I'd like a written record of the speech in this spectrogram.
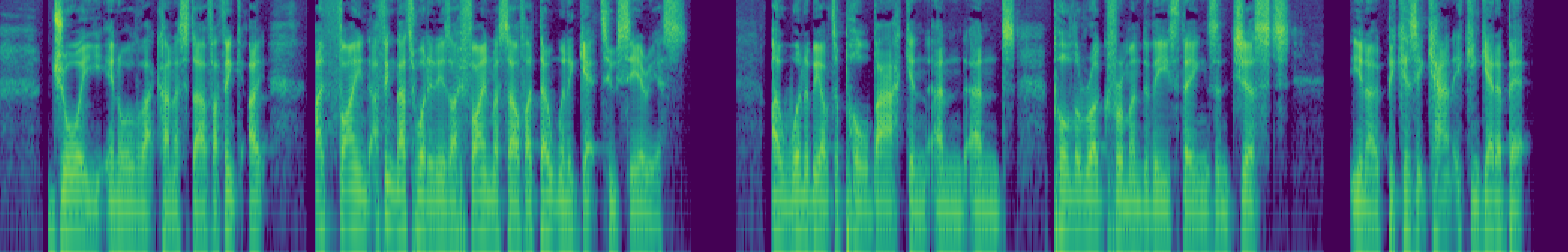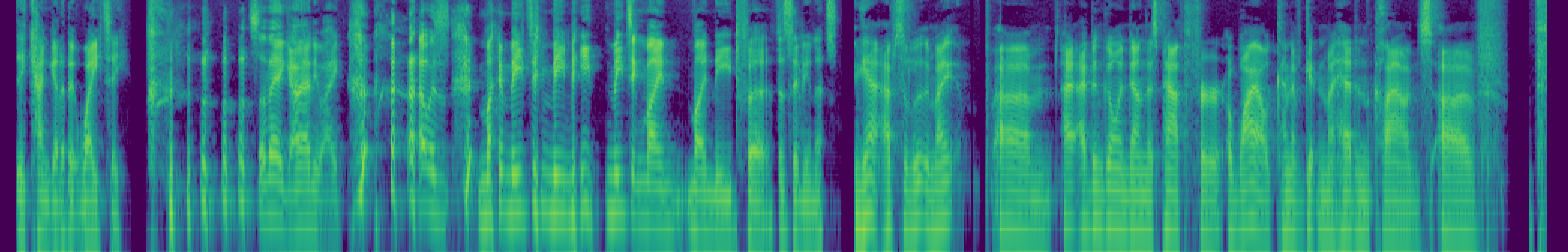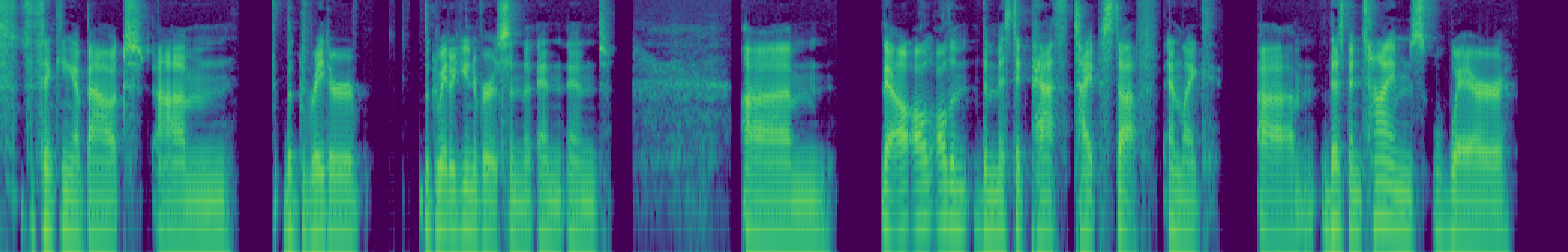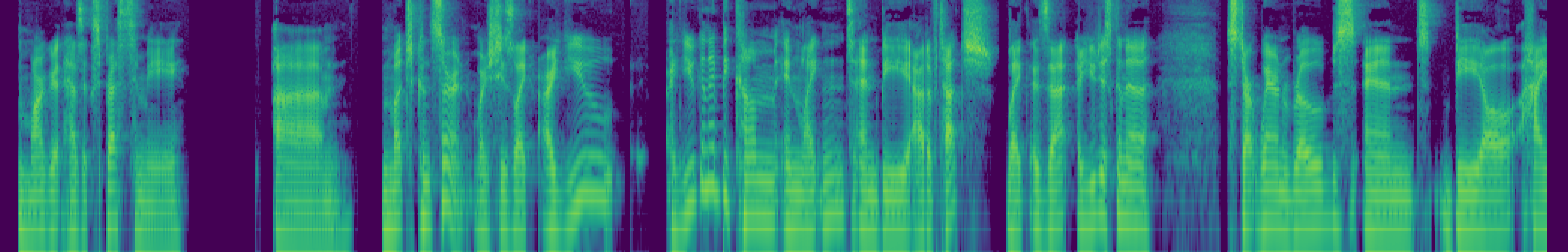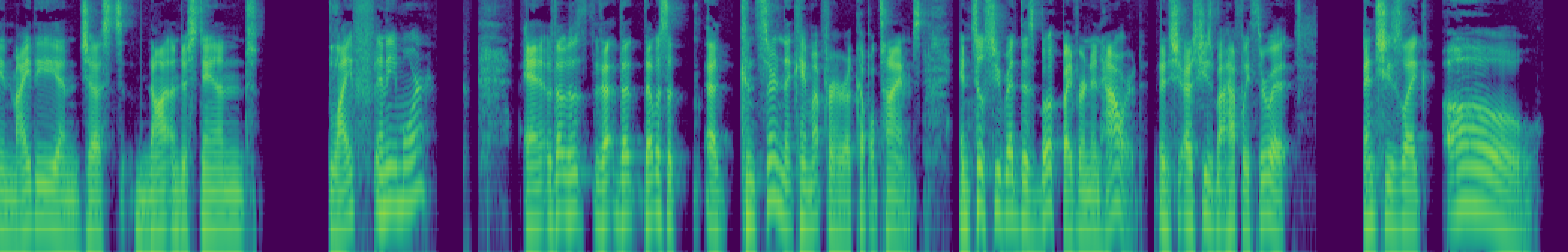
joy in all of that kind of stuff. I think i i find i think that's what it is. I find myself i don't want to get too serious I want to be able to pull back and and and pull the rug from under these things and just you know because it can it can get a bit it can get a bit weighty. so there you go. Anyway, that was my meeting me meet, meeting my my need for for silliness. Yeah, absolutely. My um, I, have been going down this path for a while, kind of getting my head in the clouds of th- thinking about um, the greater the greater universe and and and um yeah all, all the the mystic path type stuff. And like um there's been times where margaret has expressed to me um much concern where she's like are you are you going to become enlightened and be out of touch? Like is that are you just going to start wearing robes and be all high and mighty and just not understand life anymore and that was that that, that was a, a concern that came up for her a couple times until she read this book by Vernon Howard, and she, she's about halfway through it, and she's like, "Oh,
